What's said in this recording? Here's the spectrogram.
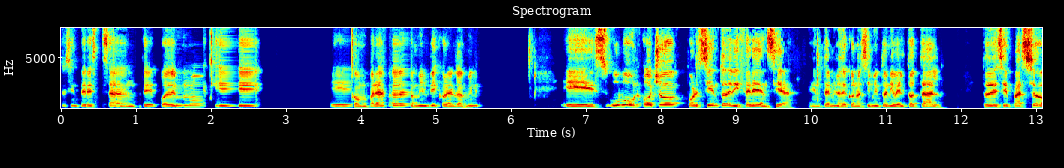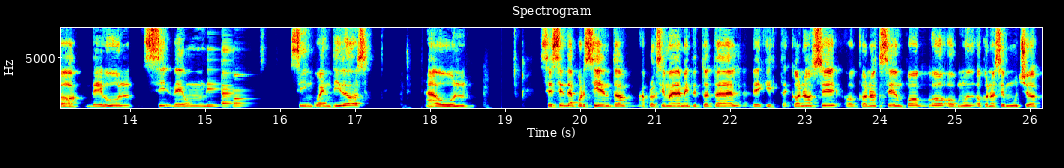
es interesante, podemos que eh, comparando el 2010 con el 2000, hubo un 8% de diferencia en términos de conocimiento a nivel total. Entonces se pasó de un, de un digamos, 52 a un 60% aproximadamente total de que conoce o conoce un poco o conoce mucho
